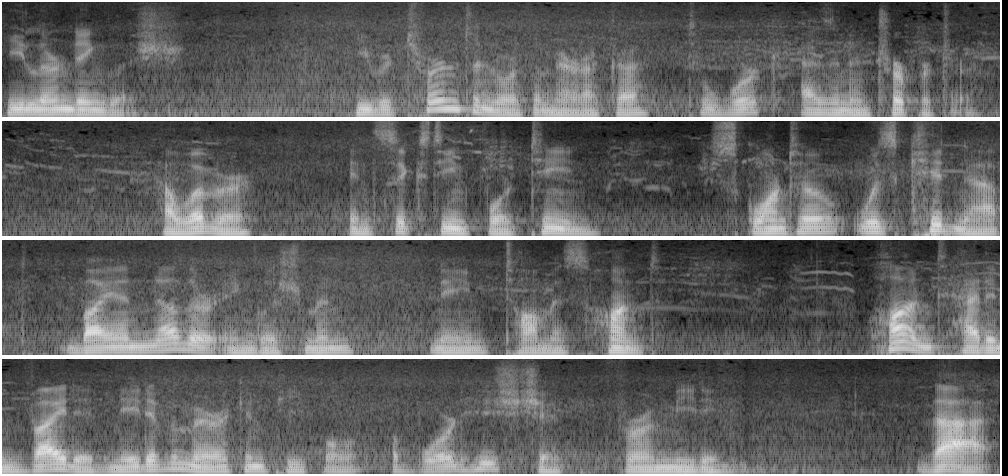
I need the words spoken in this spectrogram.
he learned English. He returned to North America to work as an interpreter. However, in 1614, Squanto was kidnapped by another Englishman named Thomas Hunt. Hunt had invited Native American people aboard his ship for a meeting. That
